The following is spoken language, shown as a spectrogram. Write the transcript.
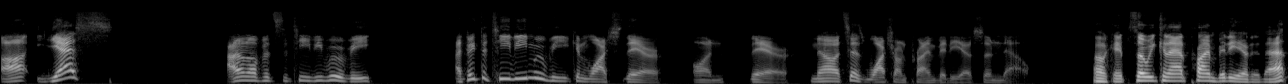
Uh, yes. I don't know if it's the TV movie. I think the TV movie you can watch there on there. No, it says watch on Prime Video, so no. Okay, so we can add Prime Video to that.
